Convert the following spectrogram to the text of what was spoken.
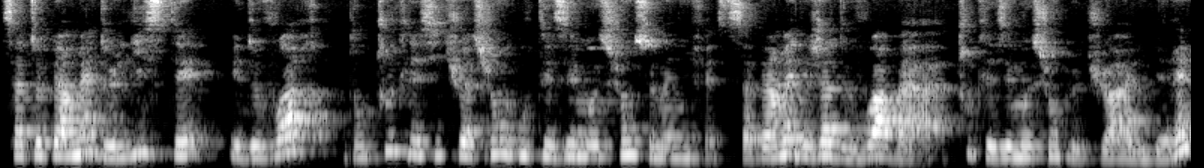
ça te permet de lister et de voir dans toutes les situations où tes émotions se manifestent. Ça permet déjà de voir bah, toutes les émotions que tu as à libérer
